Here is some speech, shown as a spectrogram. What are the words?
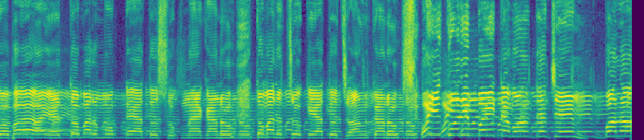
গো ভাই, তোমার মুখটা এত শুকনা কেন? তোমার চোখে এত জল কেন? ওই গরিব ভাইটা বলতেছে, বলো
